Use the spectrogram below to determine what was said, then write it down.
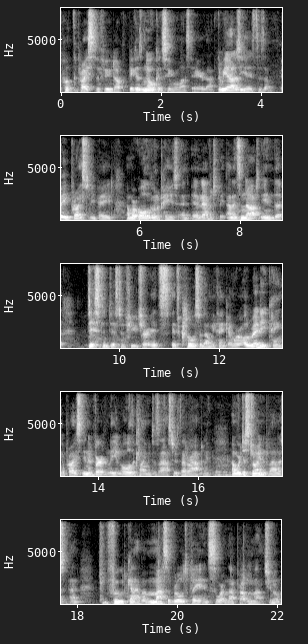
put the prices of the food up because no consumer wants to hear that. The reality is there's a big price to be paid, and we're all going to pay it inevitably. And it's not in the distant, distant future. It's it's closer than we think, and we're already paying a price inadvertently in all the climate disasters that are happening, mm-hmm. and we're destroying the planet. And food can have a massive role to play in sorting that problem out. You know,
